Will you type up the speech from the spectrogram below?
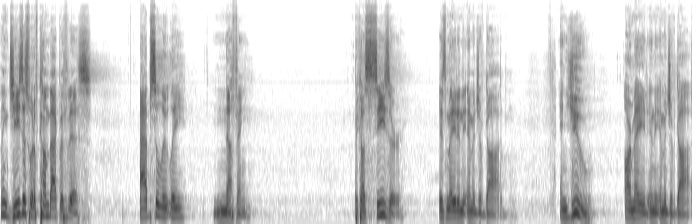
I think Jesus would have come back with this absolutely nothing. Because Caesar is made in the image of God, and you are made in the image of God.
